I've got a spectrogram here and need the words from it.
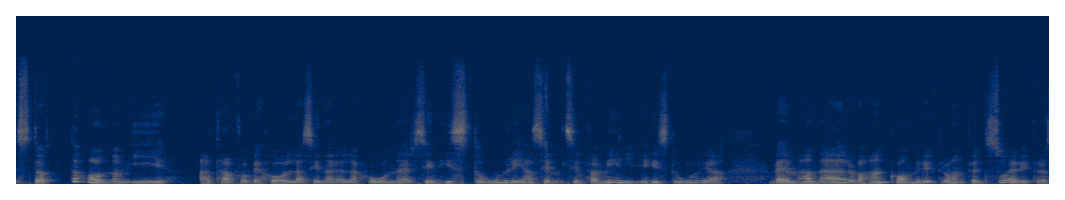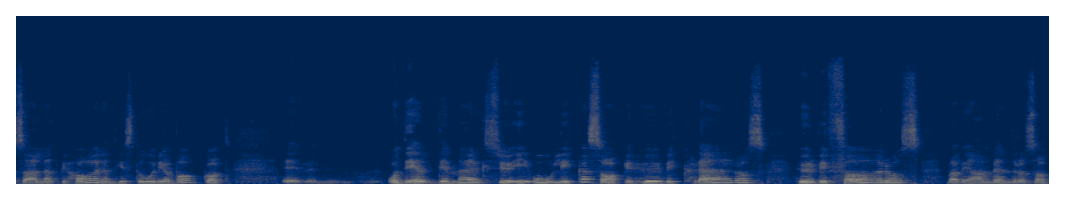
stötta honom i att han får behålla sina relationer, sin historia, sin, sin familjehistoria, vem han är och var han kommer ifrån. För så är det för oss alla, att vi har en historia bakåt. Eh, och det, det märks ju i olika saker, hur vi klär oss, hur vi för oss, vad vi använder oss av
